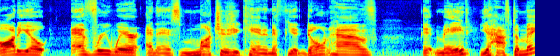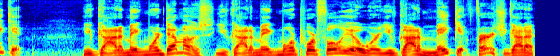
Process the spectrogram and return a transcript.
audio everywhere and as much as you can. And if you don't have it made, you have to make it. You've got to make more demos. You've got to make more portfolio work. You've got to make it first. You got to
